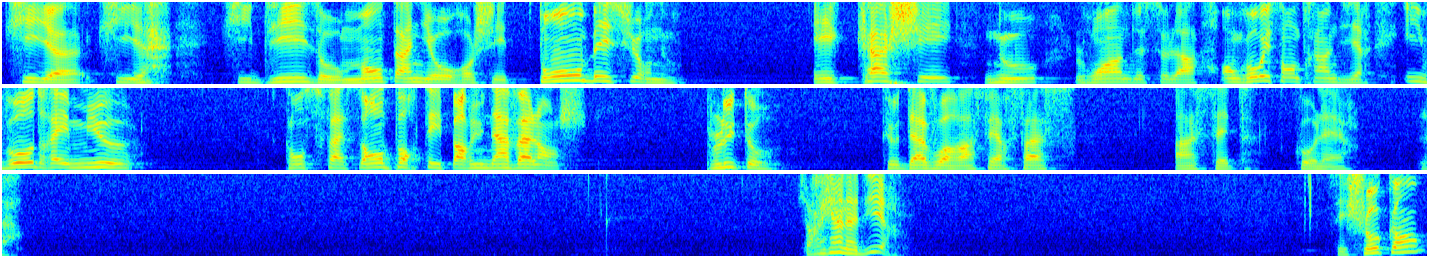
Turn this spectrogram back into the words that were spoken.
qui, euh, qui, euh, qui disent aux montagnes et aux rochers, tombez sur nous et cachez-nous loin de cela. En gros, ils sont en train de dire, il vaudrait mieux qu'on se fasse emporter par une avalanche plutôt que d'avoir à faire face à cette colère-là. Il n'y a rien à dire. C'est choquant.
